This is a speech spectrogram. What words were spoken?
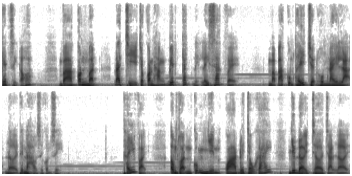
kết gì đó và con Mận đã chỉ cho con Hằng biết cách để lấy xác về. Mà bác cũng thấy chuyện hôm nay lạ đời thế nào rồi còn gì. Thấy vậy, ông Thuận cũng nhìn qua đứa cháu gái như đợi chờ trả lời.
